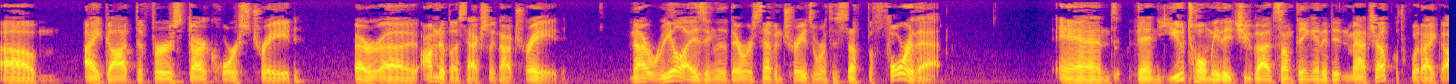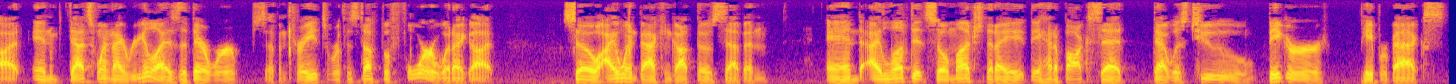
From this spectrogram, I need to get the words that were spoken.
Um, I got the first Dark Horse trade, or, uh, omnibus actually, not trade, not realizing that there were seven trades worth of stuff before that. And then you told me that you got something and it didn't match up with what I got. And that's when I realized that there were seven trades worth of stuff before what I got. So I went back and got those seven and I loved it so much that I, they had a box set that was two bigger paperbacks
